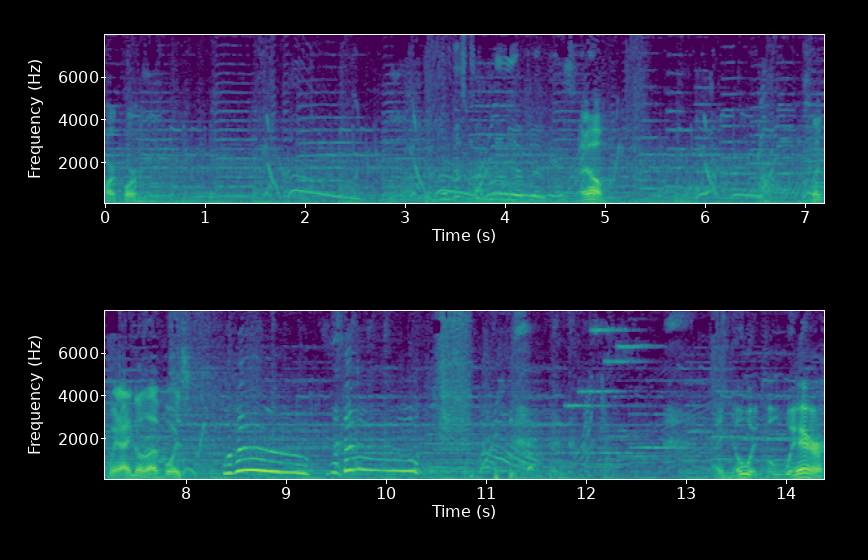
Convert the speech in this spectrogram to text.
parkour. You're just completely oblivious. I know. It's like, wait, I know that voice. Woohoo! I know it, but where?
